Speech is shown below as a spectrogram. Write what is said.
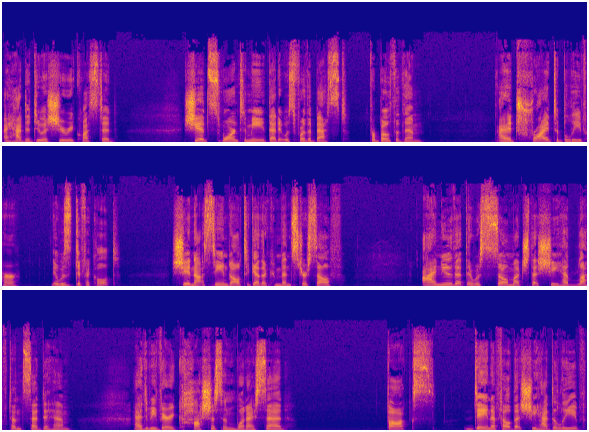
I had to do as she requested. She had sworn to me that it was for the best, for both of them. I had tried to believe her. It was difficult. She had not seemed altogether convinced herself. I knew that there was so much that she had left unsaid to him. I had to be very cautious in what I said. Fox, Dana felt that she had to leave.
